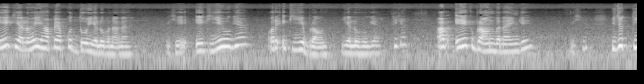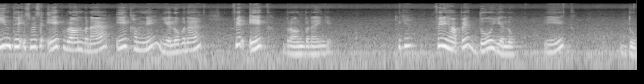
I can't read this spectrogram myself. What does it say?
एक येलो है, यहाँ पे आपको दो येलो बनाना है। देखिए, एक ये हो गया और एक ये ब्राउन येलो हो गया, ठीक है? अब एक ब्राउन बनाएँगे, देखिए, ये जो तीन थे, इसमें से एक ब्राउन बनाया, एक हमने येलो बनाया, फिर एक ब्राउन बनाएँगे, ठीक है? फिर यहाँ पे दो येलो एक, दो,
